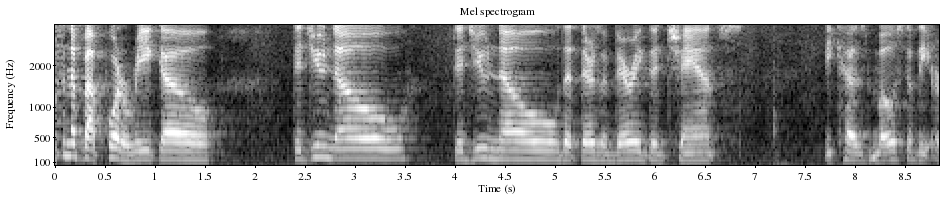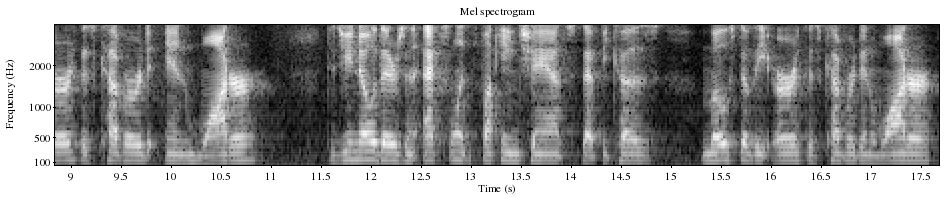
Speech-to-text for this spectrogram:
That's enough about Puerto Rico. Did you know? Did you know that there's a very good chance because most of the earth is covered in water? Did you know there's an excellent fucking chance that because most of the earth is covered in water,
